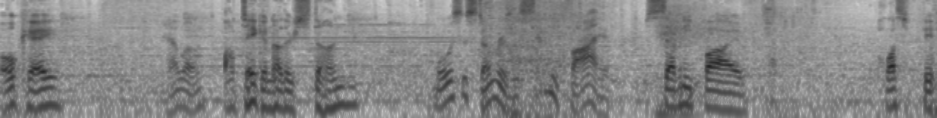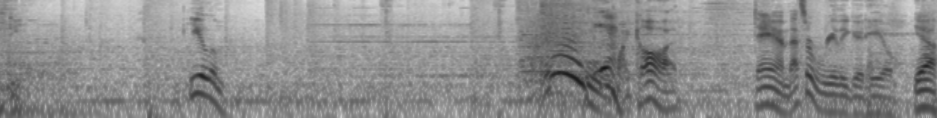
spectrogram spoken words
Okay, Hello. I'll take another stun. What was his stun resist? 75. 75 plus 50. Heal him. Oh my god. Damn, that's a really good heal. Yeah.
